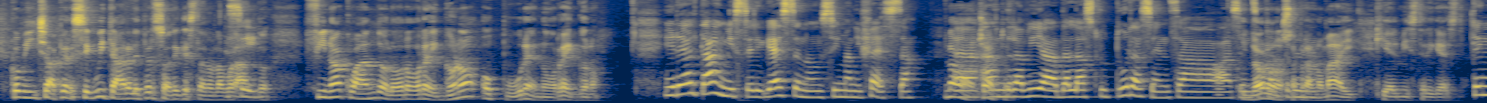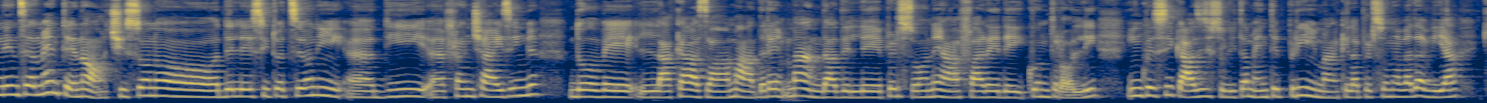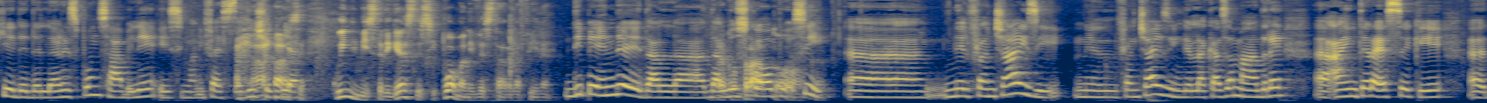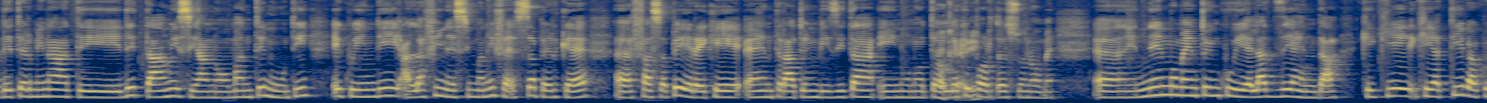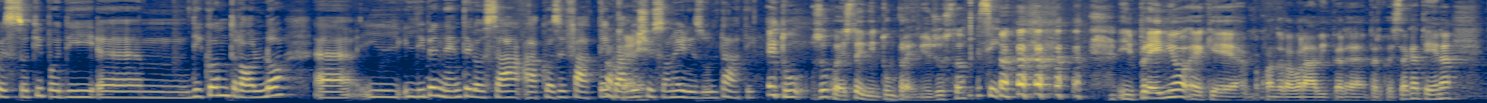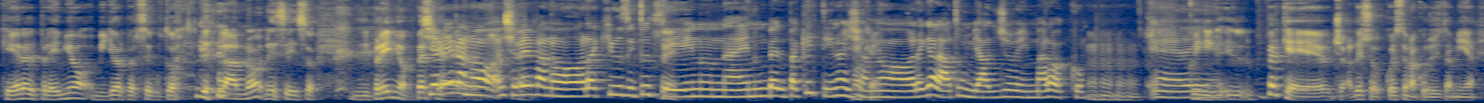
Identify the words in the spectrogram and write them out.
Comincia a perseguitare le persone che stanno lavorando sì. fino a quando loro reggono oppure non reggono. In realtà il mystery guest non si manifesta, no, eh, certo. andrà via dalla struttura senza, senza loro non sapranno mai chi è il mystery guest. Tendenzialmente no ci sono delle situazioni eh, di eh, franchising dove la casa madre manda delle persone a fare dei controlli. In questi casi solitamente prima che la persona vada via chiede del responsabile e si manifesta dice ah, chi è quindi il mystery guest si può manifestare alla fine? Dipende dal, dallo scopo sì eh, nel, franchising, nel franchising la casa madre eh, ha interesse che eh, determinati dettami siano mantenuti e quindi alla fine si manifesta perché eh, fa sapere che è entrato in visita in un hotel okay. che porta il suo nome. Eh, nel momento in cui è l'azienda che, chiede, che attiva questo tipo di, ehm, di controllo, eh, il, il, dipendente lo sa a cose fatte okay. quando ci sono i risultati. E tu su questo hai vinto un premio, giusto? Sì. il premio è che quando lavoravi per, per, questa catena, che era il premio miglior persecutore dell'anno, nel senso il premio perché... Ci avevano, ci avevano racchiusi tutti sì. in, un, in, un, bel pacchettino e okay. ci hanno regalato un viaggio in Marocco. Mm-hmm. Eh, Quindi perché, cioè adesso questa è una curiosità mia,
